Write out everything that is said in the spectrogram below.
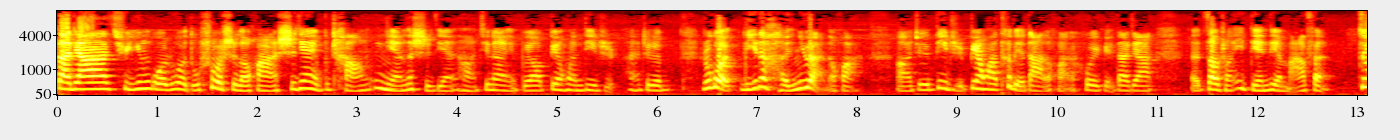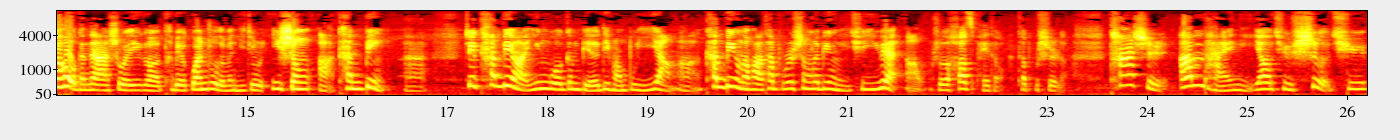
大家去英国如果读硕士的话，时间也不长，一年的时间哈，尽量也不要变换地址。哎，这个如果离得很远的话，啊，这个地址变化特别大的话，会给大家呃造成一点点麻烦。最后跟大家说一个特别关注的问题，就是医生啊看病啊，这看病啊，英国跟别的地方不一样啊。看病的话，它不是生了病你去医院啊，我们说的 hospital，它不是的，它是安排你要去社区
